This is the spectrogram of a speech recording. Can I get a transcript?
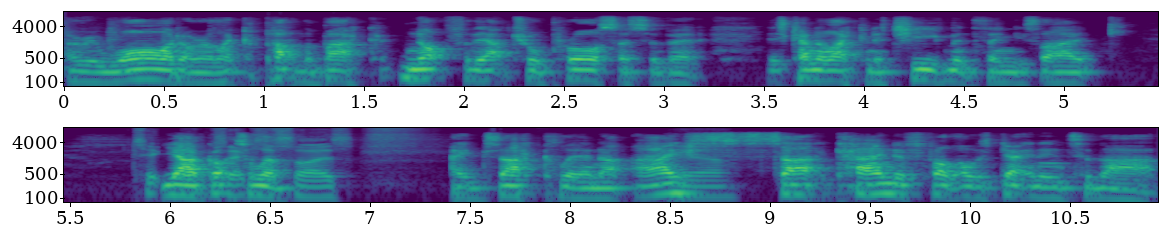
a reward or like a pat on the back, not for the actual process of it. It's kind of like an achievement thing. It's like Tick Yeah, I've got to live- Exactly, and I, I Yeah. sat, kind of felt I was getting into that,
